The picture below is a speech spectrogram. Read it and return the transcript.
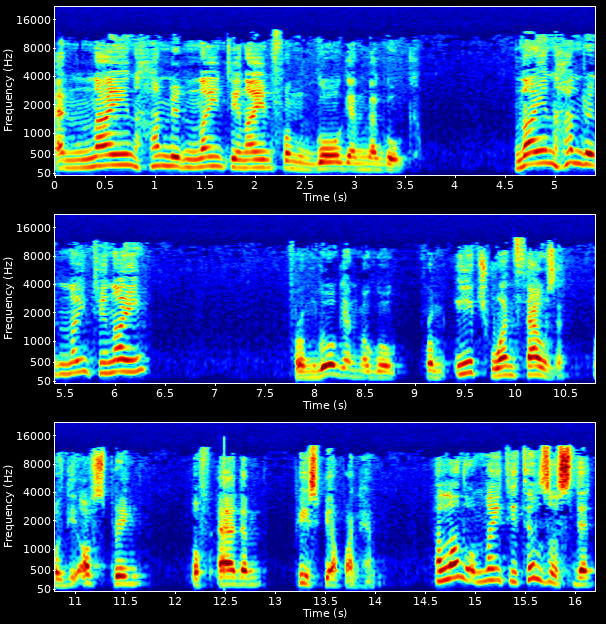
and 999 from Gog and Magog. 999 from Gog and Magog, from each 1,000 of the offspring of Adam, peace be upon him. Allah Almighty tells us that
